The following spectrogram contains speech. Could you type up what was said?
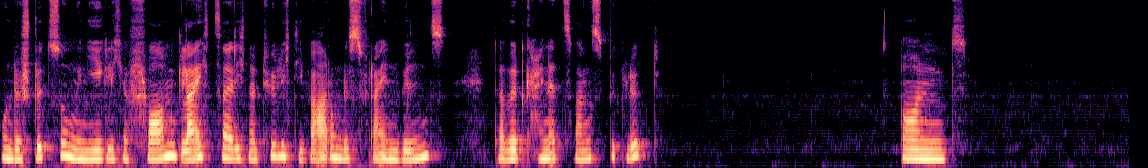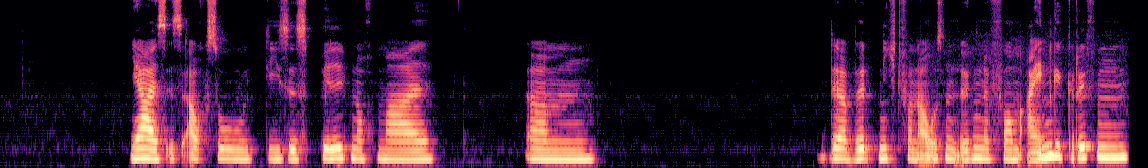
Unterstützung in jeglicher Form. Gleichzeitig natürlich die Wahrung des freien Willens. Da wird keiner zwangsbeglückt. Und ja, es ist auch so dieses Bild nochmal, ähm, da wird nicht von außen in irgendeiner Form eingegriffen,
